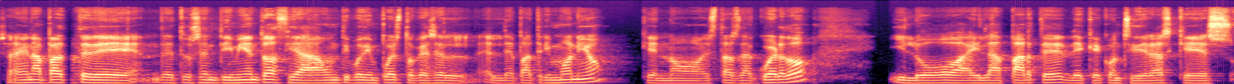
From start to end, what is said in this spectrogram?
O sea, hay una parte de, de tu sentimiento hacia un tipo de impuesto que es el, el de patrimonio, que no estás de acuerdo, y luego hay la parte de que consideras que es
